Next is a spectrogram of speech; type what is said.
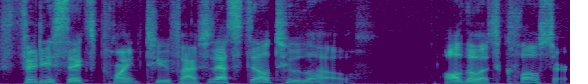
56.25. So that's still too low, although it's closer.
